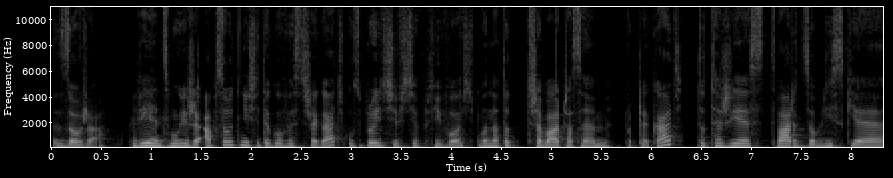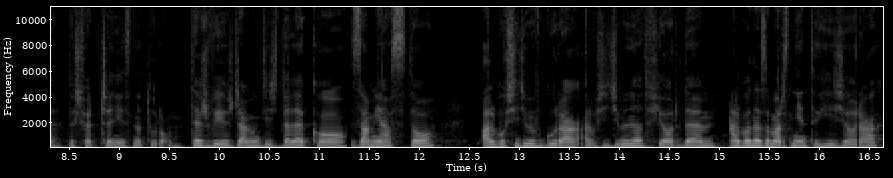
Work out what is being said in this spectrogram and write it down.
zorza. Więc mówię, że absolutnie się tego wystrzegać, uzbroić się w cierpliwość, bo na to trzeba czasem poczekać. To też jest bardzo bliskie doświadczenie z naturą. Też wyjeżdżamy gdzieś daleko za miasto, albo siedzimy w górach, albo siedzimy nad fiordem, albo na zamarzniętych jeziorach.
